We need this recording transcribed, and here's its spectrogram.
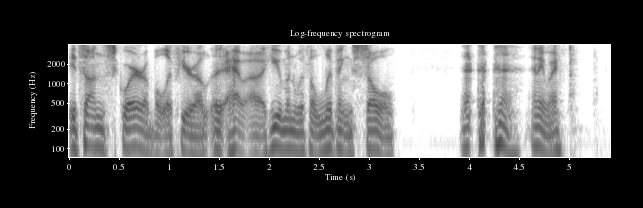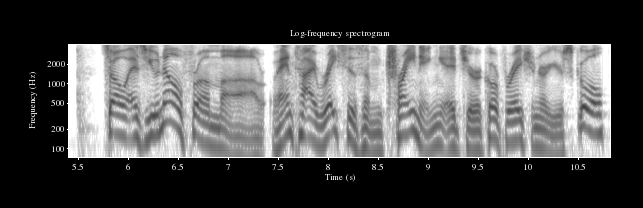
It's unsquareable if you're a, a human with a living soul. anyway. So, as you know from uh, anti racism training at your corporation or your school,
